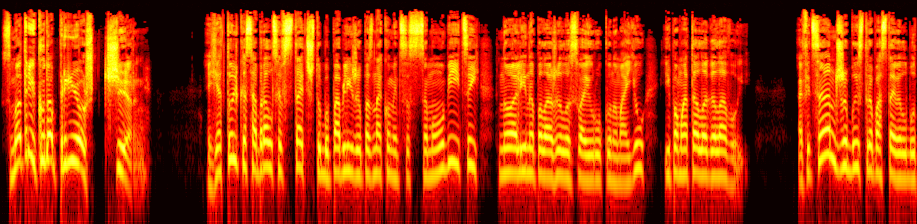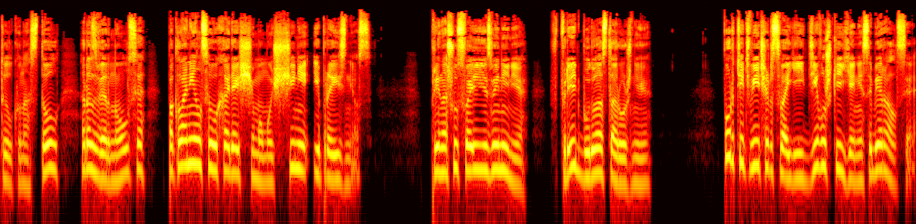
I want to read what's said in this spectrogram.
Смотри, куда прешь, чернь!» Я только собрался встать, чтобы поближе познакомиться с самоубийцей, но Алина положила свою руку на мою и помотала головой. Официант же быстро поставил бутылку на стол, развернулся, поклонился уходящему мужчине и произнес. «Приношу свои извинения. Впредь буду осторожнее». Портить вечер своей девушке я не собирался,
